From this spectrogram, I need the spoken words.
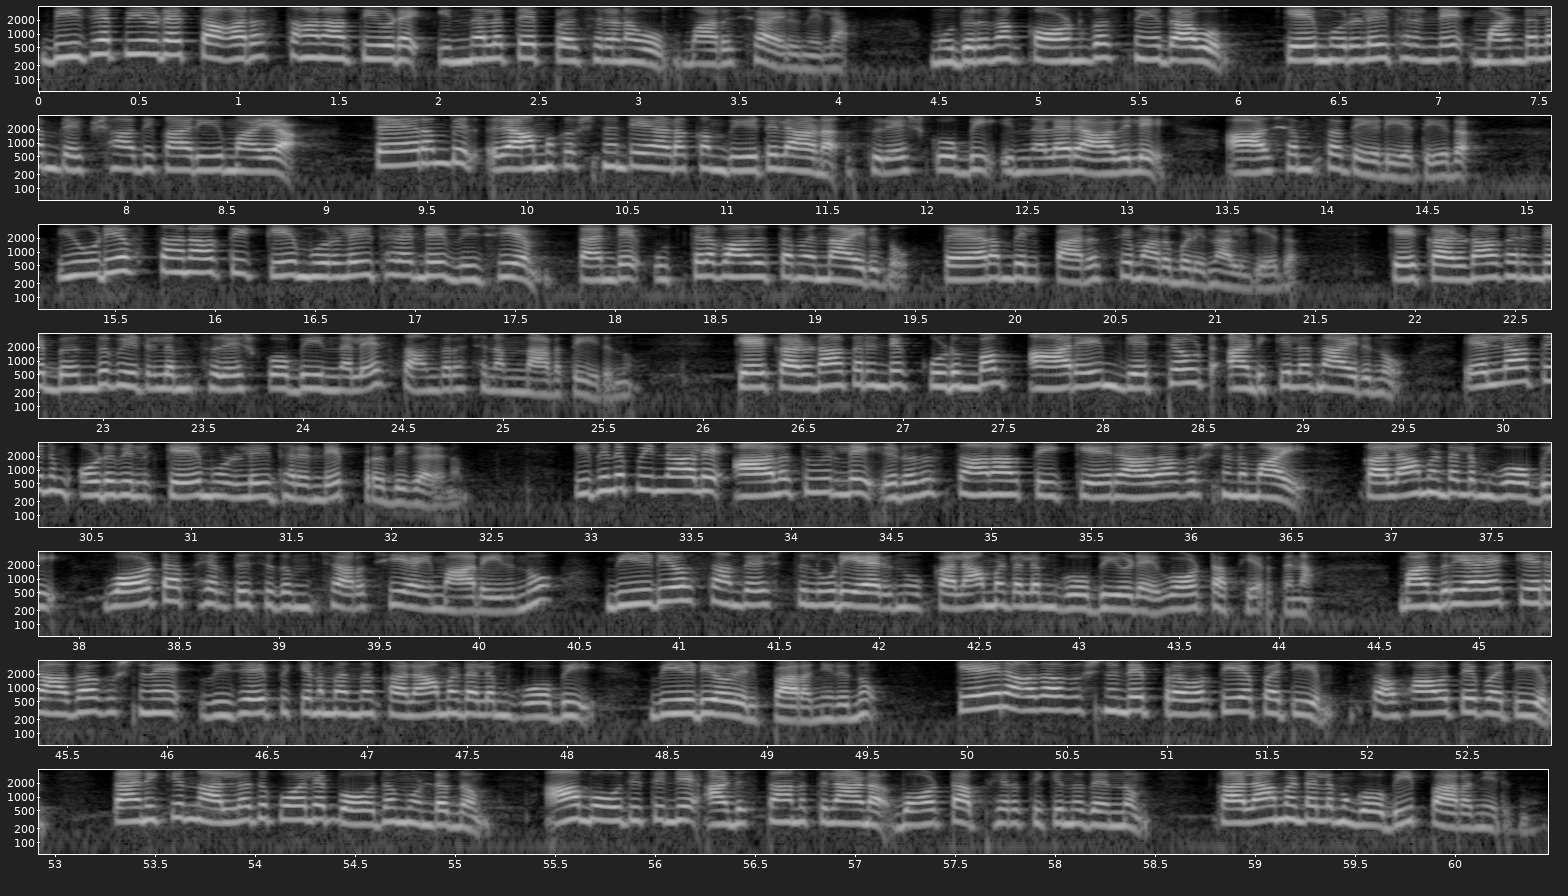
ബി ജെ പിയുടെ താരസ്ഥാനാർത്ഥിയുടെ ഇന്നലത്തെ പ്രചരണവും മറിച്ചായിരുന്നില്ല. മുതിർന്ന കോൺഗ്രസ് നേതാവും കെ മുരളീധരന്റെ മണ്ഡലം രക്ഷാധികാരിയുമായ തേറമ്പിൽ രാമകൃഷ്ണന്റെ അടക്കം വീട്ടിലാണ് സുരേഷ് ഗോപി ഇന്നലെ രാവിലെ ആശംസ തേടിയെത്തിയത്. യു ഡി എഫ് സ്ഥാനാർത്ഥി കെ മുരളീധരന്റെ വിജയം തന്റെ ഉത്തരവാദിത്തമെന്നായിരുന്നു തേറമ്പിൽ പരസ്യ മറുപടി നൽകിയത്. കെ കരുണാകരന്റെ ബന്ധുവീട്ടിലും സുരേഷ് ഗോപി ഇന്നലെ സന്ദർശനം നടത്തിയിരുന്നു. കെ കരുണാകരന്റെ കുടുംബം ആരെയും ഗെറ്റ് ഔട്ട് അടിക്കില്ലെന്നായിരുന്നു എല്ലാത്തിനും ഒടുവിൽ കെ മുരളീധരന്റെ പ്രതികരണം. ഇതിന് പിന്നാലെ ആലത്തൂരിലെ ഇടത് സ്ഥാനാർത്ഥി കെ രാധാകൃഷ്ണനുമായി കലാമണ്ഡലം ഗോപി വോട്ട് അഭ്യർത്ഥിച്ചതും ചർച്ചയായി മാറിയിരുന്നു. വീഡിയോ സന്ദേശത്തിലൂടെയായിരുന്നു കലാമണ്ഡലം ഗോപിയുടെ വോട്ട് അഭ്യർത്ഥന മന്ത്രിയായ കെ രാധാകൃഷ്ണനെ വിജയിപ്പിക്കണമെന്ന് കലാമണ്ഡലം ഗോപി വീഡിയോയിൽ പറഞ്ഞിരുന്നു. കെ രാധാകൃഷ്ണന്റെ പ്രവൃത്തിയെപ്പറ്റിയും സ്വഭാവത്തെപ്പറ്റിയും തനിക്ക് നല്ലതുപോലെ ബോധമുണ്ടെന്നും ആ ബോധ്യത്തിന്റെ അടിസ്ഥാനത്തിലാണ് വോട്ട് അഭ്യർത്ഥിക്കുന്നതെന്നും കലാമണ്ഡലം ഗോപി പറഞ്ഞിരുന്നു.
